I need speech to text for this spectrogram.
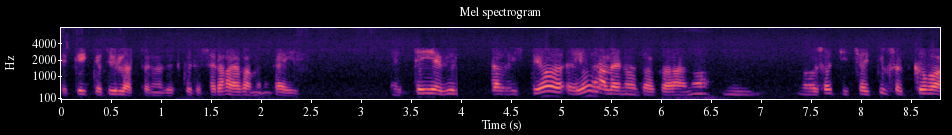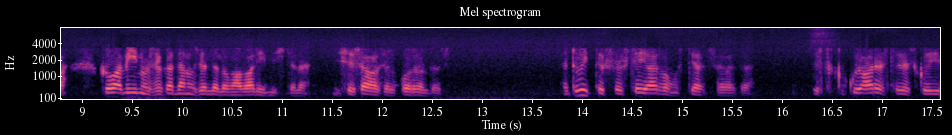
kõik olid üllatunud, et kuidas see raha jagamine käib. et teie küll vist ei, ei osalenud, aga noh, no sotsid said küll sealt kõva, kõva miinuse ka tänu sellele oma valimistele, mis see saal seal korraldas. et huvitaks oleks teie arvamust teada saada sest kui arvestades, kui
